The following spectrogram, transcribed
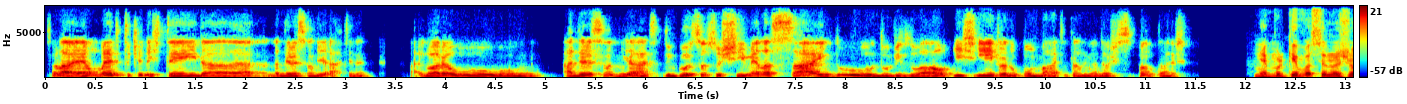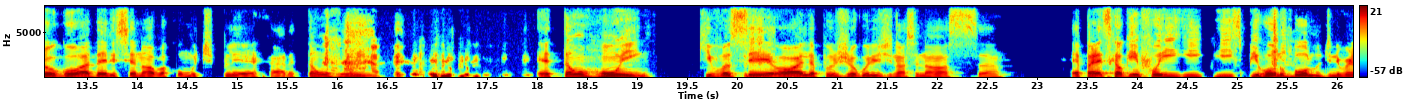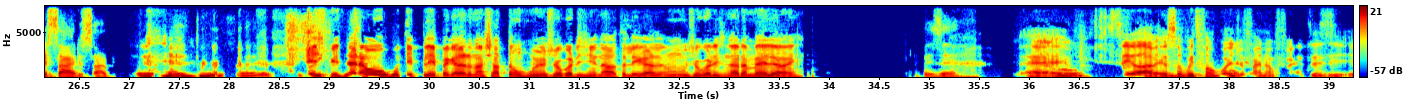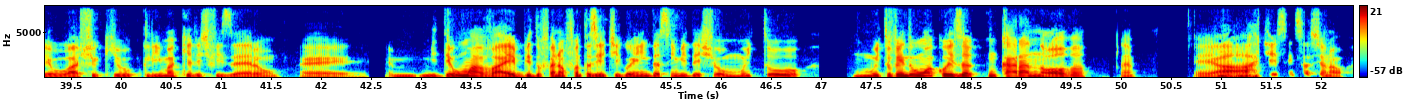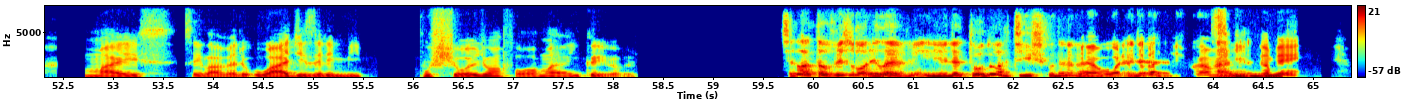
sei lá, é um mérito que eles têm da, da direção de arte, né? Agora, o, a direção de arte do Ghost of Tsushima, ela sai do, do visual e, e entra no combate, tá ligado? Eu acho isso fantástico. É Uhum. porque você não jogou a DLC nova com multiplayer, cara. É tão ruim. é tão ruim que você olha pro jogo original assim, nossa. É, parece que alguém foi e, e espirrou no bolo de aniversário, sabe? Eles fizeram o multiplayer pra galera não achar tão ruim o jogo original, tá ligado? O jogo original era melhor, hein? Pois é. É, Então- sei lá, eu sou muito fanboy de Final Fantasy. Eu acho que o clima que eles fizeram é, me deu uma vibe do Final Fantasy antigo. Ainda assim, me deixou muito, muito vendo uma coisa com cara nova, né? É, a Uhum. arte é sensacional. Mas, sei lá, velho, o Hades, ele me puxou de uma forma incrível, velho. Sei lá, talvez o Ori leve, hein? Ele é todo artístico, né, velho? É, o Ori é Ele todo artístico, realmente. Sim, também.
